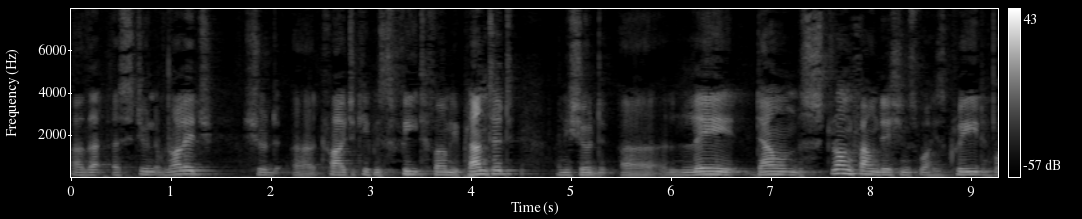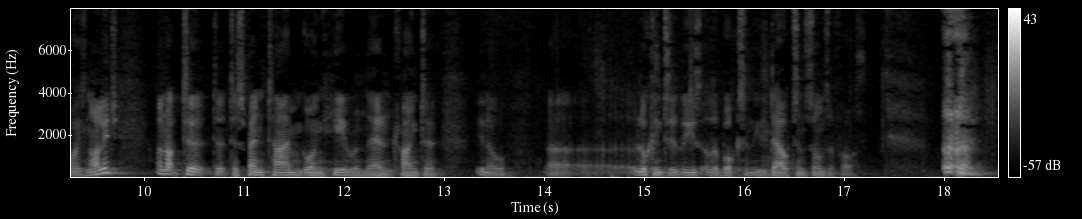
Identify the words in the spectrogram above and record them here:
uh, that a student of knowledge should uh, try to keep his feet firmly planted and he should uh, lay down the strong foundations for his creed and for his knowledge and not to, to, to spend time going here and there and trying to, you know, uh, look into these other books and these doubts and so on and so forth.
